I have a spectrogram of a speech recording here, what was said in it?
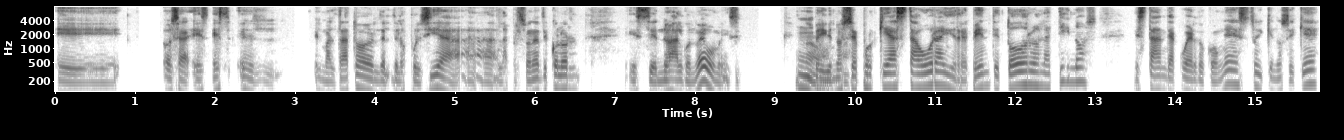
eh, o sea, es, es el, el maltrato de, de, los policías a, a, las personas de color, este, no es algo nuevo, me dice. No, Pero yo no, no sé por qué hasta ahora y de repente todos los latinos están de acuerdo con esto y que no sé qué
